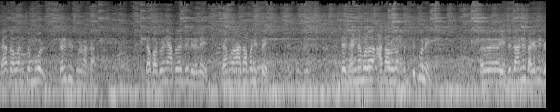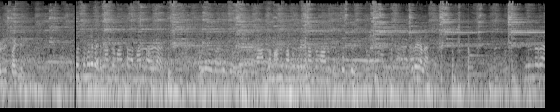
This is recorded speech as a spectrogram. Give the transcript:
त्या दोघांचं मूल कधीच विसरू नका. त्या भगवाने आपल्याला जे दिलेले आहे त्यामुळं आज आपण इथे आहे. त्या झेंड्यामुळं आज आज आपण टिकू नये. तर याची जाणीव सगळ्यांनी ठेवलीच पाहिजे. तुम्हाला भेटला आमचा माणूस माणूस आलेला आमचा माणूस सांगू कुठे गेला आमचा माणूस बघतोय. कुठे गेला किरण दादा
